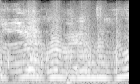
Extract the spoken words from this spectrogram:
я говорю, «Ну,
